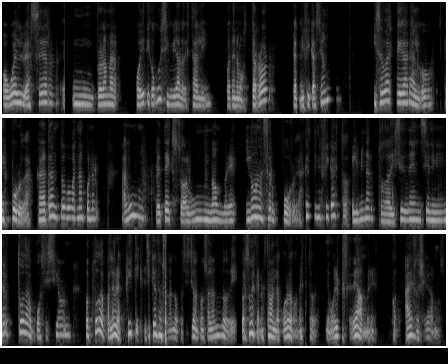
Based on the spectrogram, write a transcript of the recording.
o vuelve a ser un programa político muy similar al de Stalin, pues tenemos terror, planificación, y se va a agregar algo que es purga. Cada tanto van a poner algún pretexto, algún nombre, y no van a hacer purgas. ¿Qué significa esto? Eliminar toda disidencia, eliminar toda oposición o toda palabra crítica. Ni siquiera estamos hablando de oposición, estamos hablando de personas que no estaban de acuerdo con esto de morirse de hambre. A eso llegamos.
